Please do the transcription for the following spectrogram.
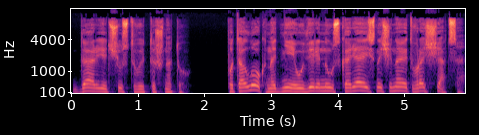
Дарья чувствует тошноту. Потолок над ней, уверенно ускоряясь, начинает вращаться.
